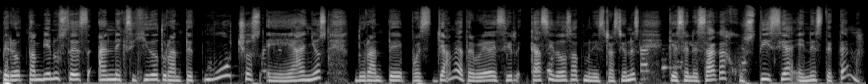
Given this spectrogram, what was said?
pero también ustedes han exigido durante muchos eh, años, durante, pues ya me atrevería a decir, casi dos administraciones, que se les haga justicia en este tema.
